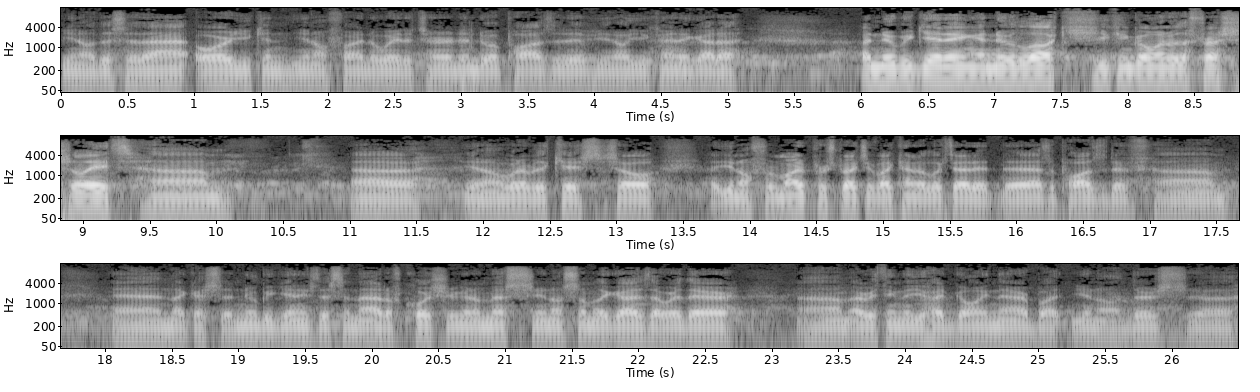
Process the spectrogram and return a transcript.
you know, this or that, or you can you know find a way to turn it into a positive. You know, you kind of got a a new beginning, a new look. You can go in with a fresh slate. Um, uh, you know, whatever the case. So, uh, you know, from my perspective, I kind of looked at it uh, as a positive. Um, and like I said, new beginnings, this and that. Of course, you're going to miss, you know, some of the guys that were there, um, everything that you had going there. But you know, there's, uh,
